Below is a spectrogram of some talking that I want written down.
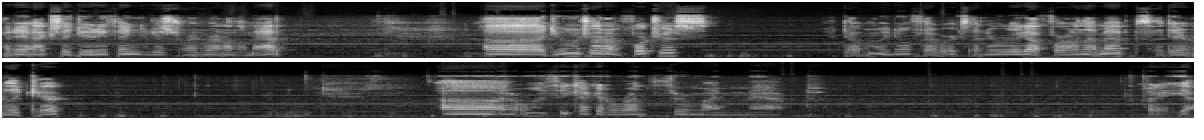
I didn't actually do anything. I just ran around on the map. Uh, do you want to try it on Fortress? I don't really know if that works. I never really got far on that map because I didn't really care. Uh, I don't really think I could run through my map. Okay, yeah.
